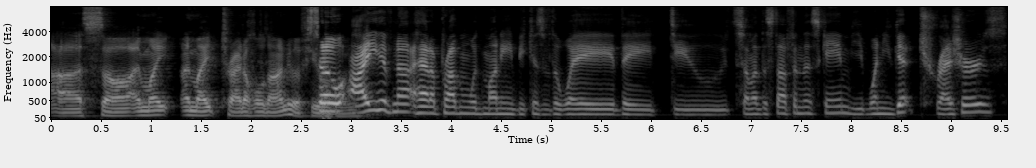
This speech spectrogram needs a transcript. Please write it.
Uh, so I might I might try to hold on to a few. So. I have not had a problem with money because of the way they do some of the stuff in this game. When you get treasures,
